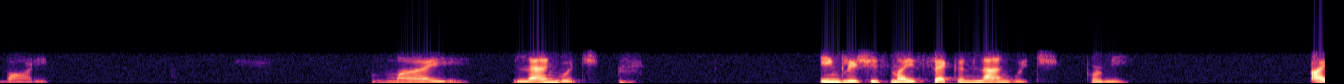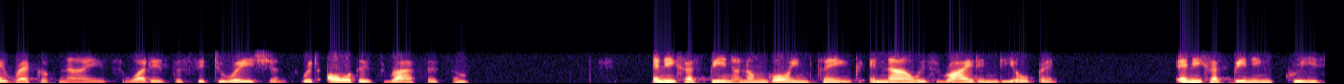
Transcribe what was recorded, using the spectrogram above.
body. My language, English is my second language for me. I recognize what is the situation with all this racism. And it has been an ongoing thing, and now is right in the open. And it has been increased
